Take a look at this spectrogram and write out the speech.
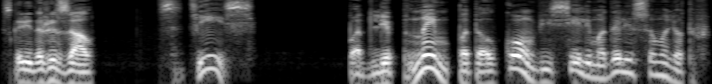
скорее даже зал. Здесь, под лепным потолком, висели модели самолетов,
